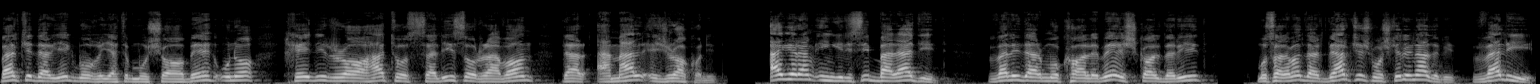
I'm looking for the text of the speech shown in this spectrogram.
بلکه در یک موقعیت مشابه اونو خیلی راحت و سلیس و روان در عمل اجرا کنید. اگرم انگلیسی بلدید ولی در مکالمه اشکال دارید مسلما در درکش مشکلی ندارید. ولی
